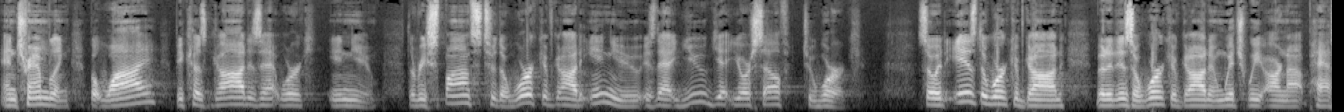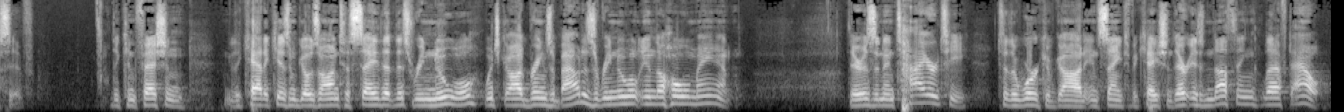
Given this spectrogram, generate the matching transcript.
and trembling. But why? Because God is at work in you. The response to the work of God in you is that you get yourself to work. So it is the work of God, but it is a work of God in which we are not passive. The confession, the catechism goes on to say that this renewal which God brings about is a renewal in the whole man. There is an entirety to the work of God in sanctification. There is nothing left out.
